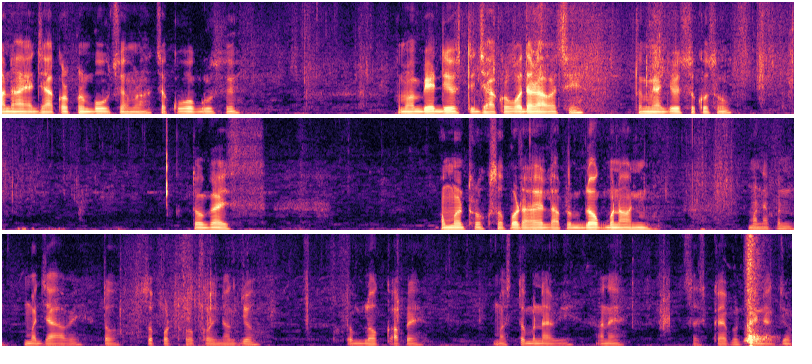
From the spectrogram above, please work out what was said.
અને અહીંયા ઝાકળ પણ બહુ છે હમણાં ચકવું અઘરું છે. હમણાં બે દિવસથી ઝાકળ વધારે આવે છે. તમે આ જોઈ શકો છો તો ગાઈસ અમને થોડોક સપોર્ટ આવે એટલે આપણે બ્લોગ બનાવવાની મને પણ મજા આવે તો સપોર્ટ થોડોક કરી નાખજો તો બ્લોગ આપણે મસ્ત બનાવીએ અને સબસ્ક્રાઈબ પણ કરી નાખજો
